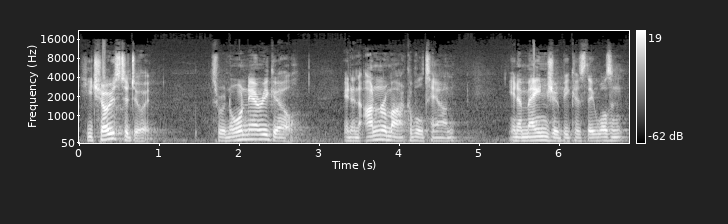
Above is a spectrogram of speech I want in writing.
He chose to do it through an ordinary girl in an unremarkable town in a manger because there wasn't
